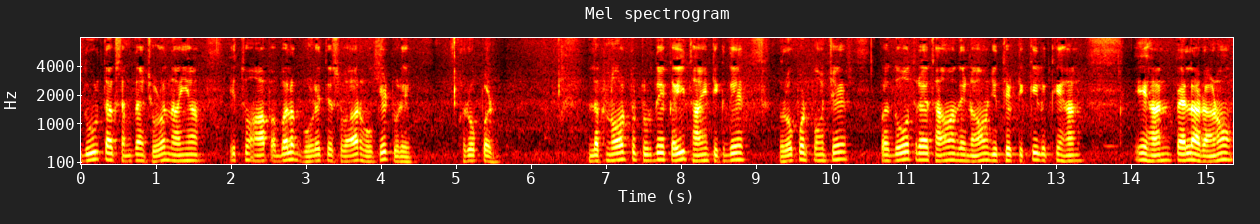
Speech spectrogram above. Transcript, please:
ਦੂਰ ਤੱਕ ਸੰਗਤਾਂ ਛੋੜਨ ਆਈਆਂ। ਇਥੋਂ ਆਪ ਅਬਲਕ ਘੋੜੇ ਤੇ ਸਵਾਰ ਹੋ ਕੇ ਟੁਰੇ। ਰੋਪੜ। ਲਖਨੌਰ ਤੋਂ ਟੁਰਦੇ ਕਈ ਥਾਈਂ ਟਿਕਦੇ ਰੋਪੜ ਪਹੁੰਚੇ, ਪਰ ਦੋ ਤਰੇ ਥਾਵਾਂ ਦੇ ਨਾਮ ਜਿੱਥੇ ਟਿੱਕੇ ਲਿਖੇ ਹਨ ਇਹ ਹਨ, ਪਹਿਲਾ ਰਾਣੋ,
